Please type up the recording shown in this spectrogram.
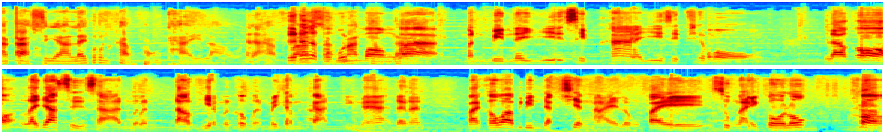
อากาศยานไร้คนขับของไทยเรานะครับคือถ้าเกิดสมมติสรถมองทำได้ว่ามันบินได้ 25 20 ชั่วโมง แล้วก็ระยะสื่อสารเหมือนดาวเทียมมันก็เหมือนไม่จำกัดจริงไหมฮะดังนั้นหมายความว่าบินจากเชียงใหม่ลงไปสุไหงโกลกครัก็บ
